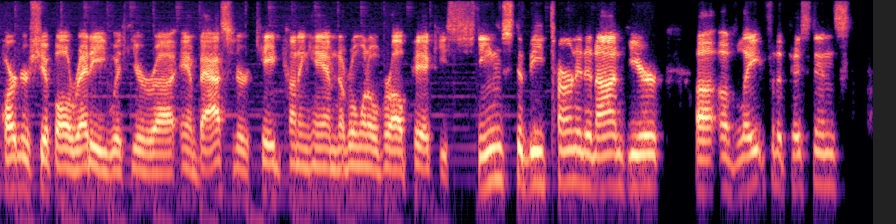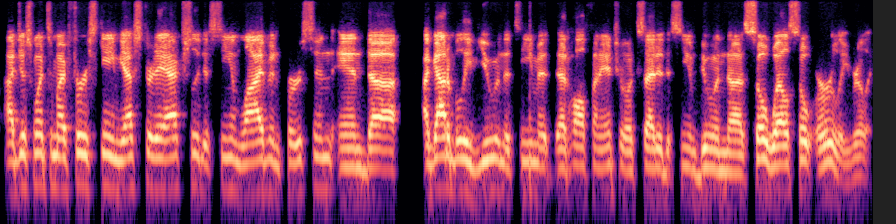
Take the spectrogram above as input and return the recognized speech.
partnership already with your uh, ambassador, Cade Cunningham, number one overall pick. He seems to be turning it on here of late for the Pistons. I just went to my first game yesterday, actually, to see him live in person, and uh, I got to believe you and the team at, at, Hall Financial are excited to see him doing uh, so well so early, really.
